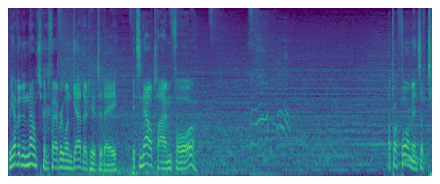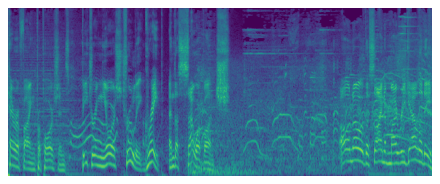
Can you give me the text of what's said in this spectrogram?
We have an announcement for everyone gathered here today. It's now time for... A performance of terrifying proportions, featuring yours truly, Grape, and the Sour Bunch. Oh no, the sign of my regality!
